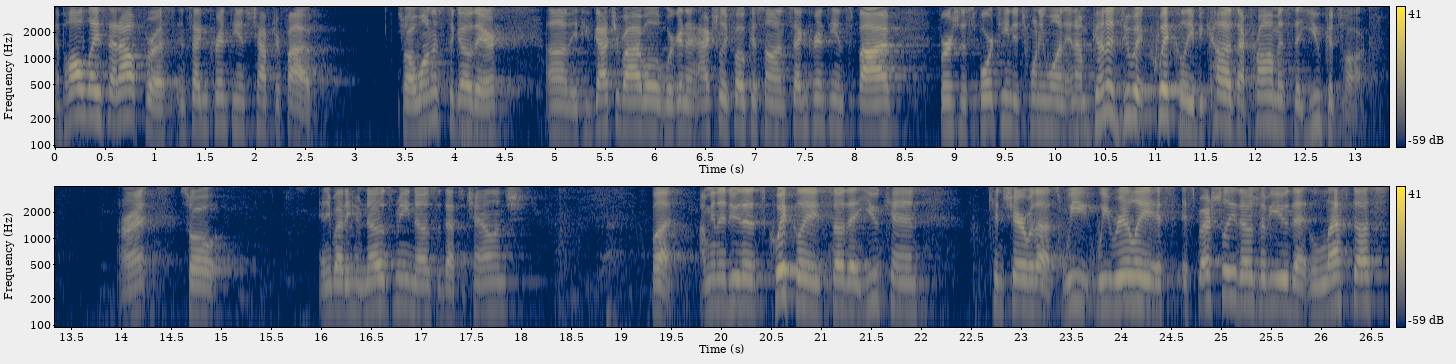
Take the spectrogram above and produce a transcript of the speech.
And Paul lays that out for us in 2 Corinthians chapter 5. So I want us to go there. Um, if you've got your Bible, we're going to actually focus on 2 Corinthians 5, verses 14 to 21. And I'm going to do it quickly because I promised that you could talk. All right? So anybody who knows me knows that that's a challenge. But I'm going to do this quickly so that you can, can share with us. We, we really, especially those of you that left us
